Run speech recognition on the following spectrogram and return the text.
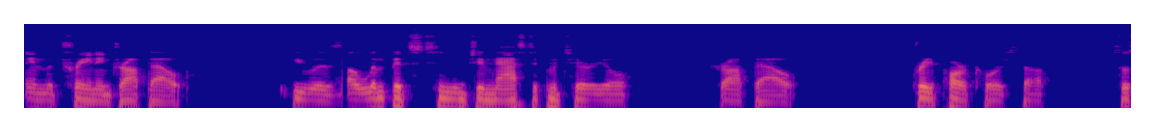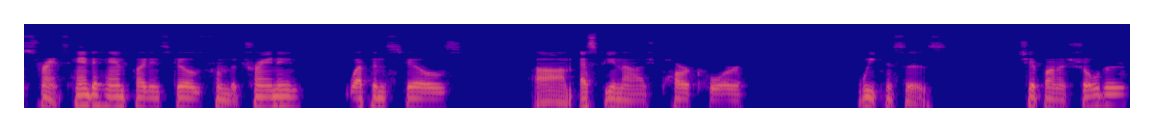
in the training dropped out. He was Olympics team gymnastic material, dropped out. Great parkour stuff. So strengths, hand to hand fighting skills from the training, weapon skills, um, espionage, parkour. Weaknesses, chip on his shoulder.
